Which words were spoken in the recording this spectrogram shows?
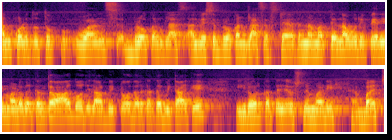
ಅಂದ್ಕೊಳ್ಳೋದು ತಪ್ಪು. Once broken glass always a broken glass ಅಷ್ಟೇ. ಅದನ್ನು ಮತ್ತೆ ನಾವು ರಿಪೇರಿ ಮಾಡಬೇಕಂತ ಆಗೋದಿಲ್ಲ. ಬಿಟ್ಟೋದವ್ರ ಕತೆ ಬಿಟ್ಟಾಕಿ ಇರೋರ ಕತೆ ಯೋಚನೆ ಮಾಡಿ. ಬಟ್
